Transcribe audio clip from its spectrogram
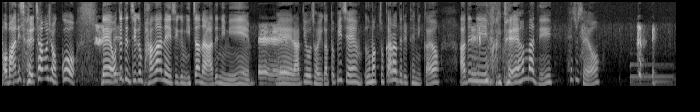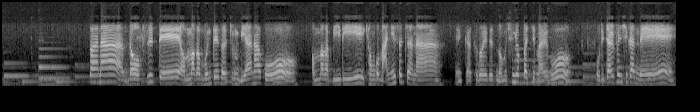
어, 많이 잘 참으셨고 네, 네, 어쨌든 지금 방 안에 지금 있잖아, 아드님이. 네. 예, 라디오 저희가 또 BGM 음악 좀 깔아 드릴 테니까요. 아드님한테 한마디 해 주세요. 수아나, 너 없을 때 엄마가 문 떼서 좀 미안하고 엄마가 미리 경고 많이 했었잖아. 그러니까 그거에 대해서 너무 충격받지 말고 우리 짧은 시간 내에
